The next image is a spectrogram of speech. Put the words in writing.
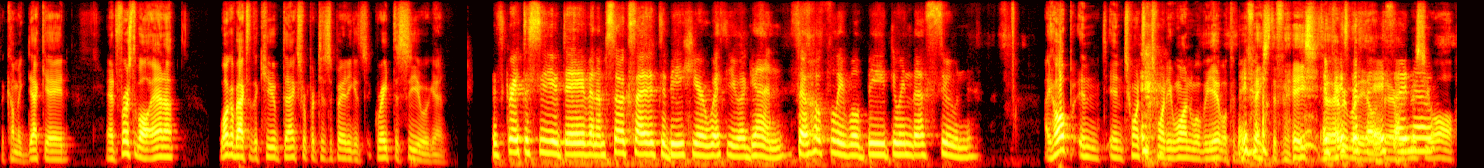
the coming decade. And first of all, Anna, welcome back to the Cube. Thanks for participating. It's great to see you again. It's great to see you, Dave, and I'm so excited to be here with you again. So hopefully we'll be doing this soon. I hope in, in 2021 we'll be able to be face to face. Everybody out there, we miss you all.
